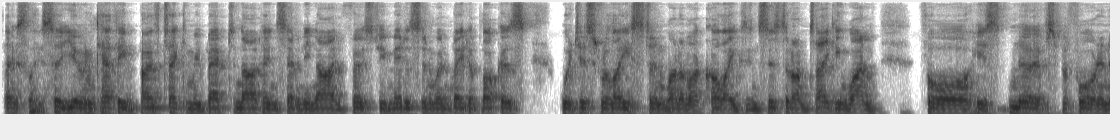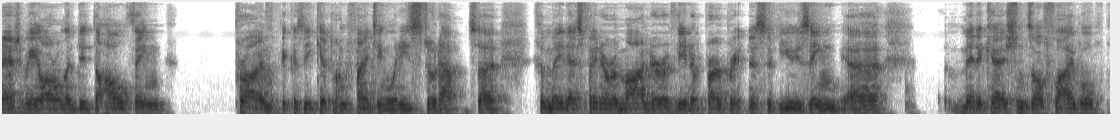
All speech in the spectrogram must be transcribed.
Thanks, Lisa. You and Kathy both taking me back to 1979, first year medicine when beta blockers were just released and one of my colleagues insisted on taking one for his nerves before an anatomy oral and did the whole thing prone because he kept on fainting when he stood up. So for me, that's been a reminder of the inappropriateness of using uh, medications off-label.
